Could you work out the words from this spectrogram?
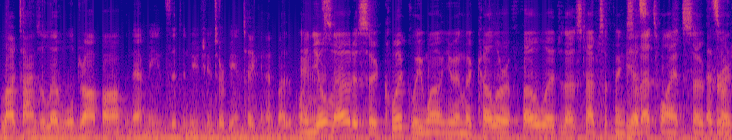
A lot of times the level will drop off, and that means that the nutrients are being taken up by the plants. And you'll notice it quickly, won't you, in the color of foliage, those types of things. Yes. So that's why it's so That's right.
